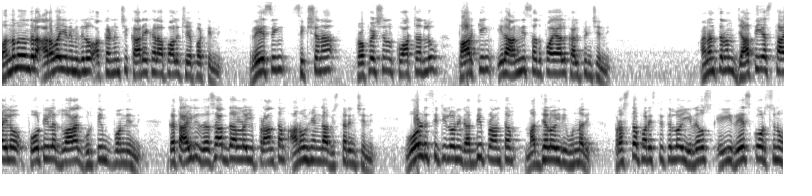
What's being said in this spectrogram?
పంతొమ్మిది వందల అరవై ఎనిమిదిలో అక్కడి నుంచి కార్యకలాపాలు చేపట్టింది. రేసింగ్ శిక్షణ ప్రొఫెషనల్ క్వార్టర్లు పార్కింగ్ ఇలా అన్ని సదుపాయాలు కల్పించింది. అనంతరం జాతీయ స్థాయిలో పోటీల ద్వారా గుర్తింపు పొందింది. గత ఐదు దశాబ్దాల్లో ఈ ప్రాంతం అనూహ్యంగా విస్తరించింది. ఓల్డ్ సిటీలోని రద్దీ ప్రాంతం మధ్యలో ఇది ఉన్నది. ప్రస్తుత పరిస్థితుల్లో ఈ రోస్ ఈ రేస్ కోర్సును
